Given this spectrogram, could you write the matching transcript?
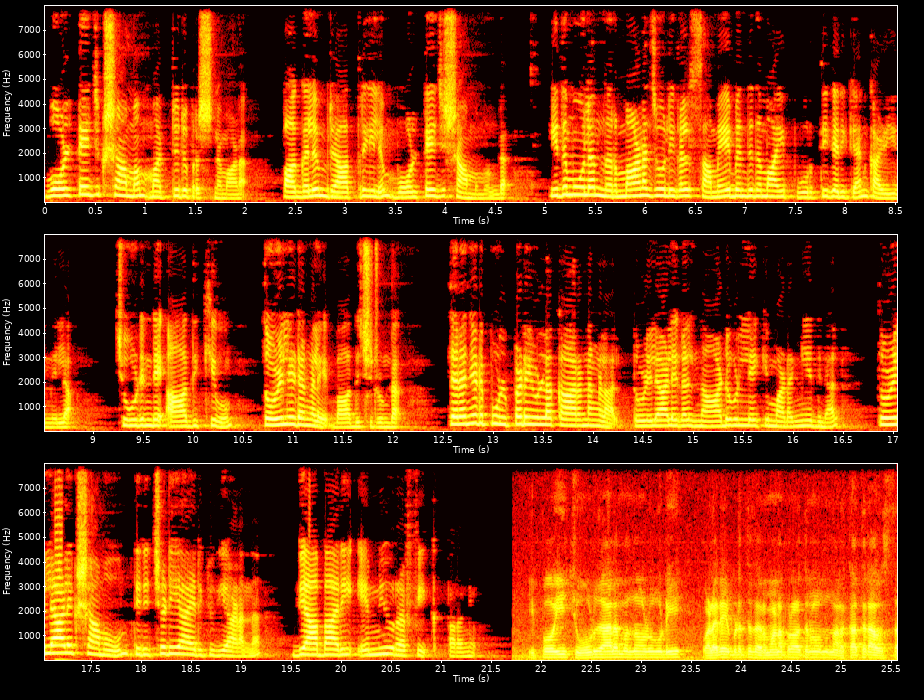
വോൾട്ടേജ് ക്ഷാമം മറ്റൊരു പ്രശ്നമാണ്. പകലും രാത്രിയിലും വോൾട്ടേജ് ക്ഷാമമുണ്ട്. ഇതുമൂലം നിർമ്മാണ ജോലികൾ സമയബന്ധിതമായി പൂർത്തീകരിക്കാൻ കഴിയുന്നില്ല. ചൂടിന്റെ ആധിക്യവും തൊഴിലിടങ്ങളെ ബാധിച്ചിട്ടുണ്ട്. തെരഞ്ഞെടുപ്പ് ഉൾപ്പെടെയുള്ള കാരണങ്ങളാൽ തൊഴിലാളികൾ നാടുകളിലേക്ക് മടങ്ങിയതിനാൽ തൊഴിലാളി ക്ഷാമവും തിരിച്ചടിയായിരിക്കുകയാണെന്ന് വ്യാപാരി എം യു റഫീഖ് പറഞ്ഞു. ഇപ്പോൾ ഈ ചൂട് കാലം വന്നതോടുകൂടി വളരെ ഇവിടുത്തെ നിർമ്മാണ പ്രവർത്തനങ്ങളൊന്നും നടക്കാത്തൊരവസ്ഥ.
